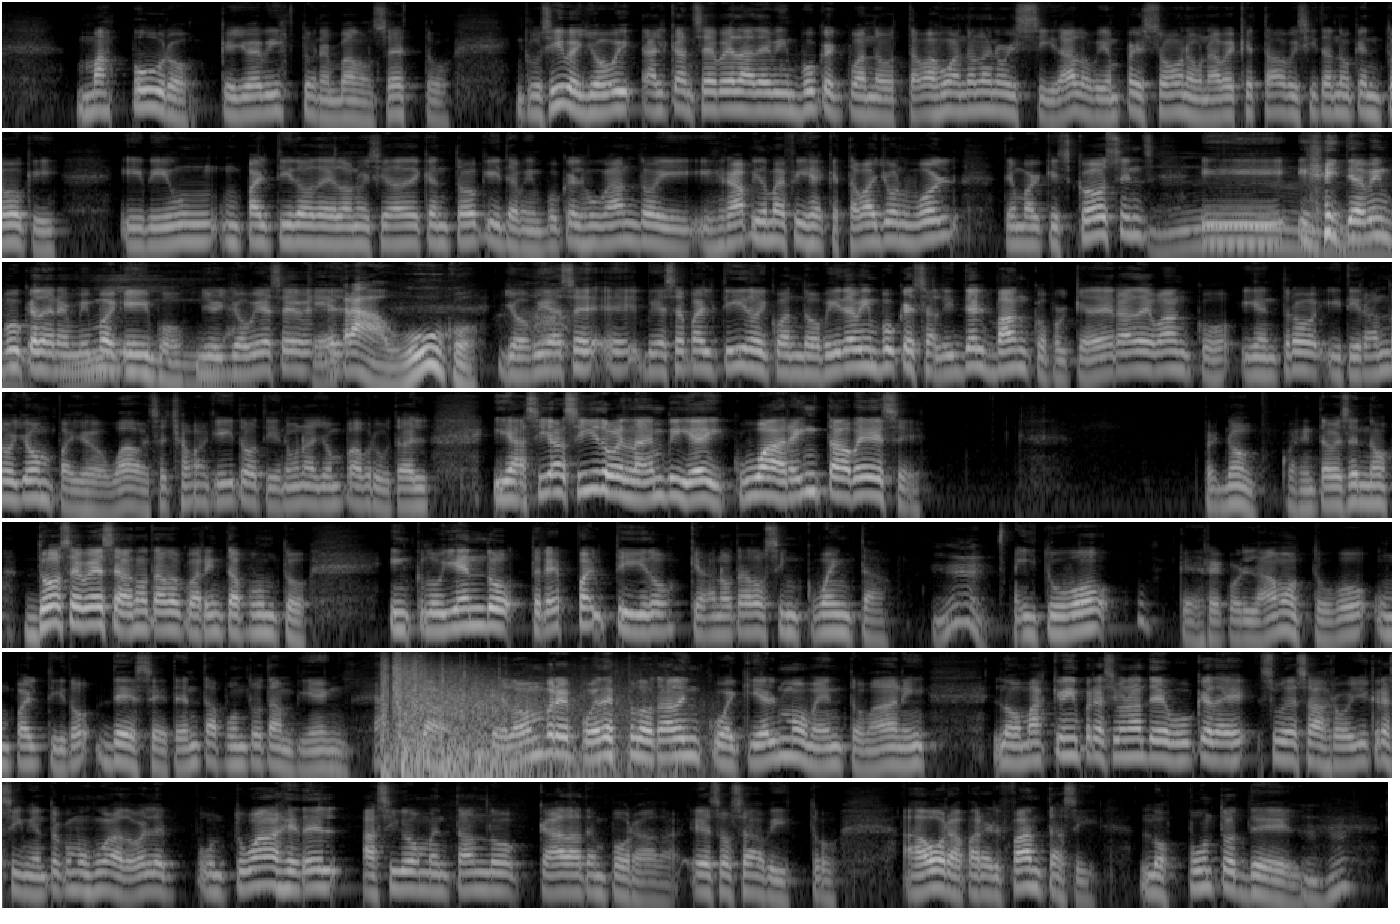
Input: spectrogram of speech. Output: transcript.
más puro que yo he visto en el baloncesto. Inclusive yo vi- alcancé a ver a Devin Booker cuando estaba jugando en la universidad, lo vi en persona una vez que estaba visitando Kentucky y vi un, un partido de la Universidad de Kentucky, Devin Booker jugando y, y rápido me fijé que estaba John Wall, de Marquis Cousins y, y Devin Booker en el mismo equipo. Yo, yo vi ese, ¡Qué trabuco! yo vi ese, eh, vi ese partido y cuando vi Devin Booker salir del banco, porque era de banco, y entró y tirando yompa, yo, wow, ese chamaquito tiene una yompa brutal. Y así ha sido en la NBA 40 veces. Perdón, 40 veces no, 12 veces ha anotado 40 puntos, incluyendo tres partidos que ha anotado 50. Mm. Y tuvo, que recordamos, tuvo un partido de 70 puntos también. ¿Sabes? Que el hombre puede explotar en cualquier momento, Manny. Lo más que me impresiona de Booker es su desarrollo y crecimiento como jugador. El puntuaje de él ha sido aumentando cada temporada. Eso se ha visto. Ahora, para el fantasy, los puntos de él,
